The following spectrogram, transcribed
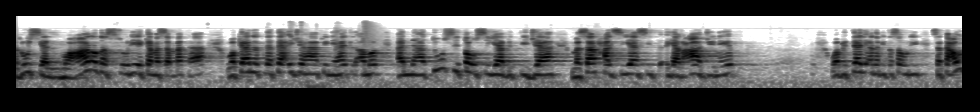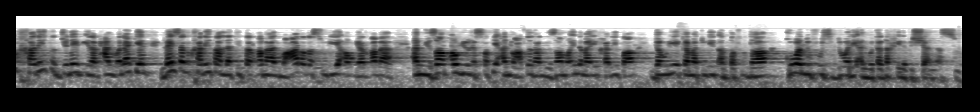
روسيا المعارضة السورية كما سمتها وكانت نتائجها في نهاية الأمر أنها توصي توصية باتجاه مسار حل سياسي يرعاه جنيف. وبالتالي أنا بتصوري ستعود خريطة جنيف إلى الحل ولكن ليست الخريطة التي ترغبها المعارضة السورية أو يرغبها النظام أو يستطيع أن يعطلها النظام وإنما هي خريطة دولية كما تريد أن تفرضها قوى النفوذ الدولي المتدخلة في الشأن السوري.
